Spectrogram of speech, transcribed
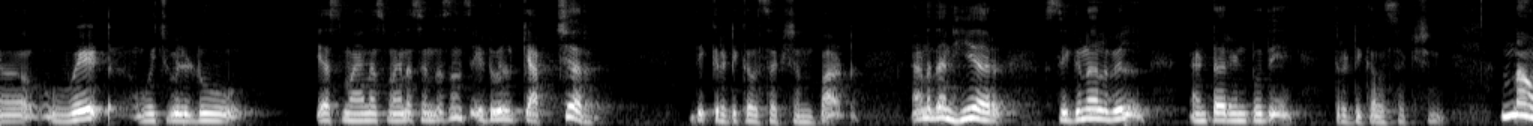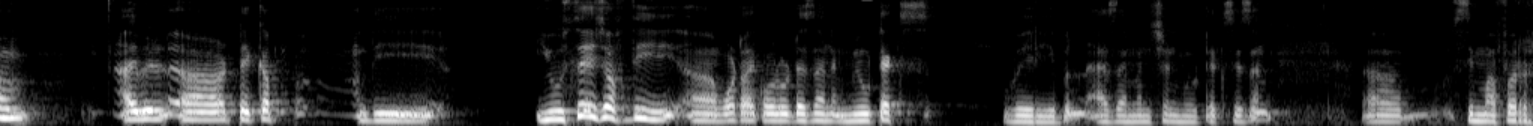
uh, wait which will do s minus minus in the sense it will capture the critical section part. And then here signal will enter into the critical section. Now i will uh, take up the usage of the uh, what i call it as an mutex variable as i mentioned mutex is an uh, semaphore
